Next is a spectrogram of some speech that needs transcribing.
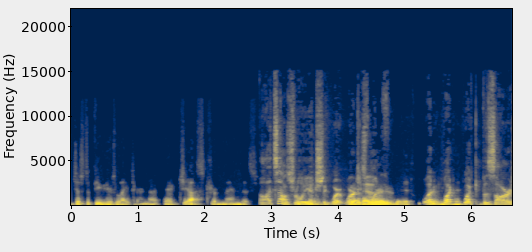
just a few years later, and they're, they're just tremendous. Oh, that sounds really yeah. interesting. Where, where yeah, does they're one, really good. What really what good. what bizarre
